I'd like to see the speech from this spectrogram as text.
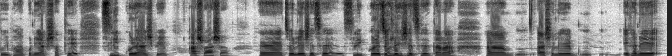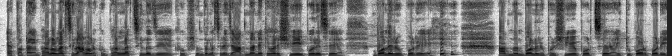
দুই ভাই বোনই একসাথে স্লিপ করে আসবে। আসো আসো। হ্যাঁ চলে এসেছে। স্লিপ করে চলে এসেছে তারা। আসলে এখানে এতটাই ভালো লাগছিল, আমারও খুব ভালো লাগছিল যে খুব সুন্দর লাগছিল যে আদনান একেবারে শুয়েই পড়েছে বলের উপরে। আদনান বলের উপর শুয়ে পড়ছে, একটু পরপরই।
